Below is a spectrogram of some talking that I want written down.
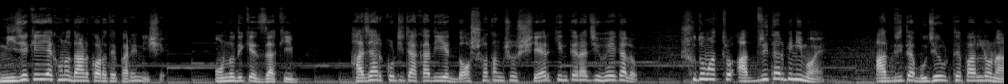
নিজেকেই এখনও দাঁড় করাতে পারেনি সে। অন্যদিকে জাকিব, হাজার কোটি টাকা দিয়ে দশ শতাংশ শেয়ার কিনতে রাজি হয়ে গেল। শুধুমাত্র আদ্রিতার বিনিময়ে? আদ্রিতা বুঝে উঠতে পারল না,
